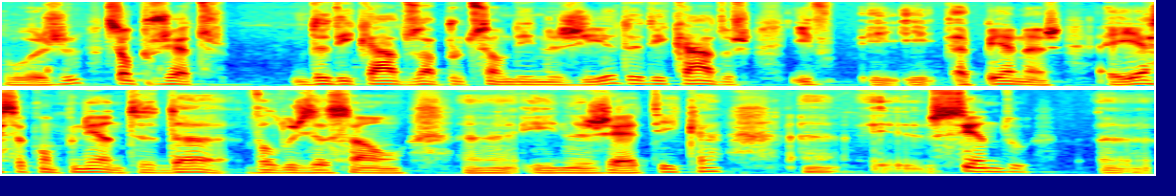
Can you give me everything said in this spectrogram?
hoje são projetos dedicados à produção de energia, dedicados e, e, e apenas a essa componente da valorização energética, sendo uh,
